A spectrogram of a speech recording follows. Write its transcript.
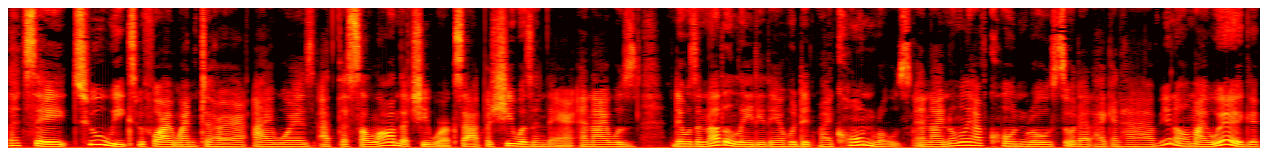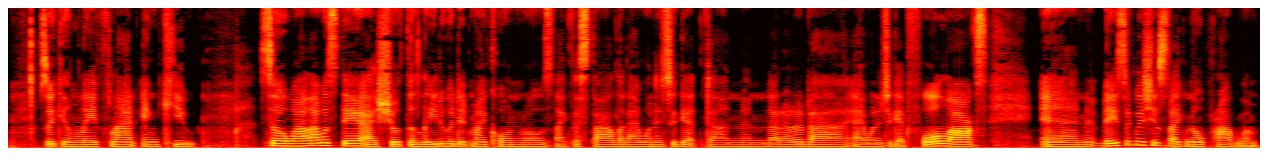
let's say two weeks before I went to her, I was at the salon that she works at, but she wasn't there. And I was, there was another lady there who did my cornrows. And I normally have cornrows so that I can have, you know, my wig so it can lay flat and cute. So while I was there, I showed the lady who did my cornrows like the style that I wanted to get done and da da da da. I wanted to get faux locs. And basically, she's like, no problem.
